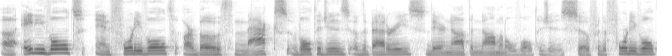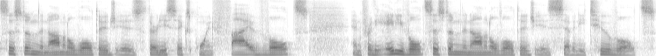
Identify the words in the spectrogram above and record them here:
Uh, 80 volt and 40 volt are both max voltages of the batteries. They're not the nominal voltages. So for the 40 volt system, the nominal voltage is 36.5 volts. And for the 80 volt system, the nominal voltage is 72 volts.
